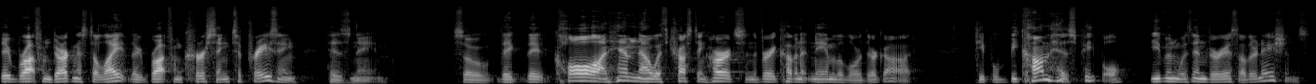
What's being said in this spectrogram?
they're brought from darkness to light, they're brought from cursing to praising his name. So they, they call on him now with trusting hearts in the very covenant name of the Lord their God people become his people, even within various other nations.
